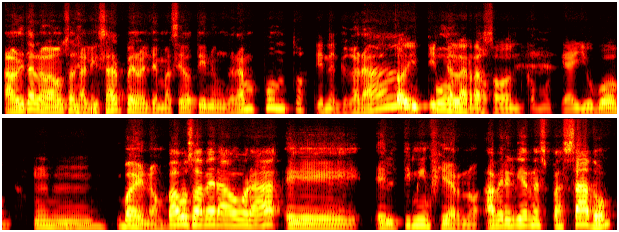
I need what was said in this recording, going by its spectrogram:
Ahorita lo vamos a analizar, pero el demasiado tiene un gran punto. Tiene gran punto. la razón, como que ahí hubo. Bueno, vamos a ver ahora eh, el Team Infierno. A ver, el viernes pasado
